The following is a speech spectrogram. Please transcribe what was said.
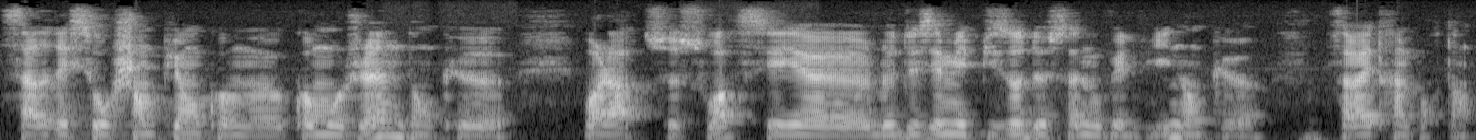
s'adresser aux champions comme, comme aux jeunes. Donc voilà, ce soir c'est le deuxième épisode de sa nouvelle vie, donc ça va être important.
